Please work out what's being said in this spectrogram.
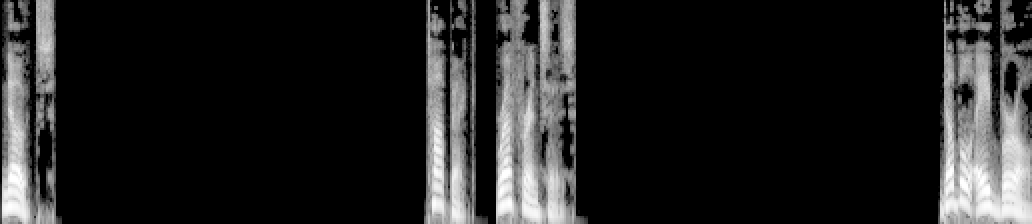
Notes References. Double A Berle,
